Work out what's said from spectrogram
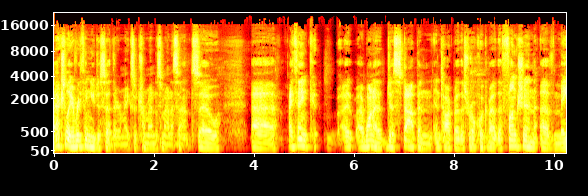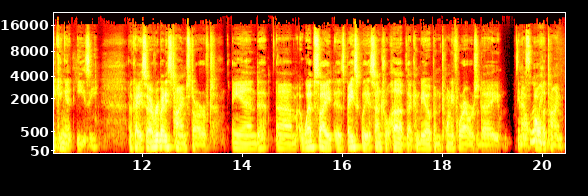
Actually, everything you just said there makes a tremendous amount of sense. So, uh, I think I, I want to just stop and, and talk about this real quick about the function of making it easy. Okay, so everybody's time starved, and um, a website is basically a central hub that can be open 24 hours a day, you know, Absolutely. all the time.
